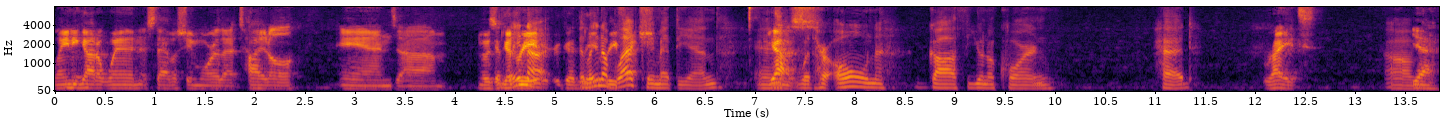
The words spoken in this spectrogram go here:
Laynie Mhm. got a win, establishing more of that title, and um, it was a Elayna, good re, good Elayna re- Black came at the end, and Yes. with her own goth unicorn head. right. Um, yeah,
